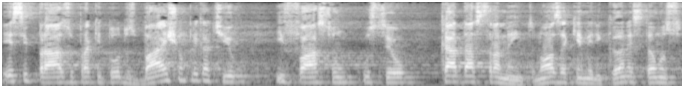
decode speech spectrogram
esse prazo para que todos baixem o aplicativo e façam o seu cadastramento. Nós aqui em Americana estamos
